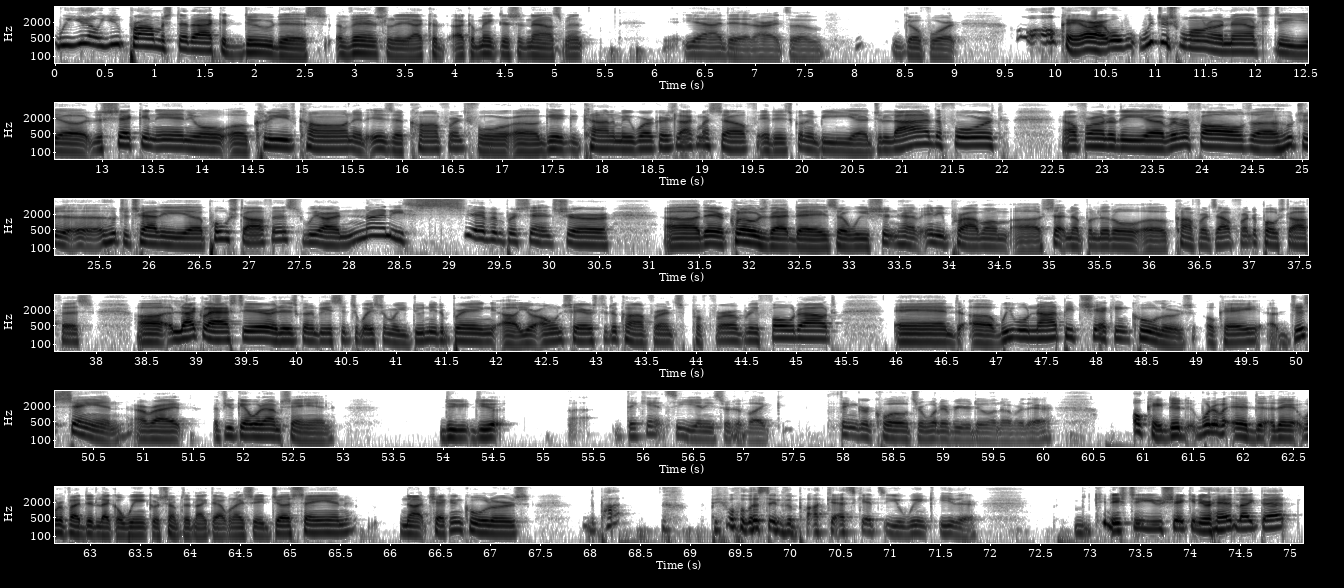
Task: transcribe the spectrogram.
Well, you know, you promised that I could do this eventually. I could I could make this announcement. Yeah, I did. All right, so go for it. Okay, all right. Well, we just want to announce the uh, the second annual uh, CleveCon. It is a conference for uh, gig economy workers like myself. It is going to be uh, July the fourth out front of the uh, River Falls uh, Hoochie, uh, uh, post office. We are 97% sure uh, they are closed that day, so we shouldn't have any problem uh, setting up a little uh, conference out front of the post office. Uh, like last year, it is going to be a situation where you do need to bring uh, your own chairs to the conference, preferably fold out. And we will not be checking coolers, okay? just saying, all right? If you get what I'm saying, do you, do you? they can't see any sort of like finger quotes or whatever you're doing over there okay, did what if uh, what if I did like a wink or something like that when I say just saying, not checking coolers? The pot people listening to the podcast can't see you wink either. Can they see you shaking your head like that?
